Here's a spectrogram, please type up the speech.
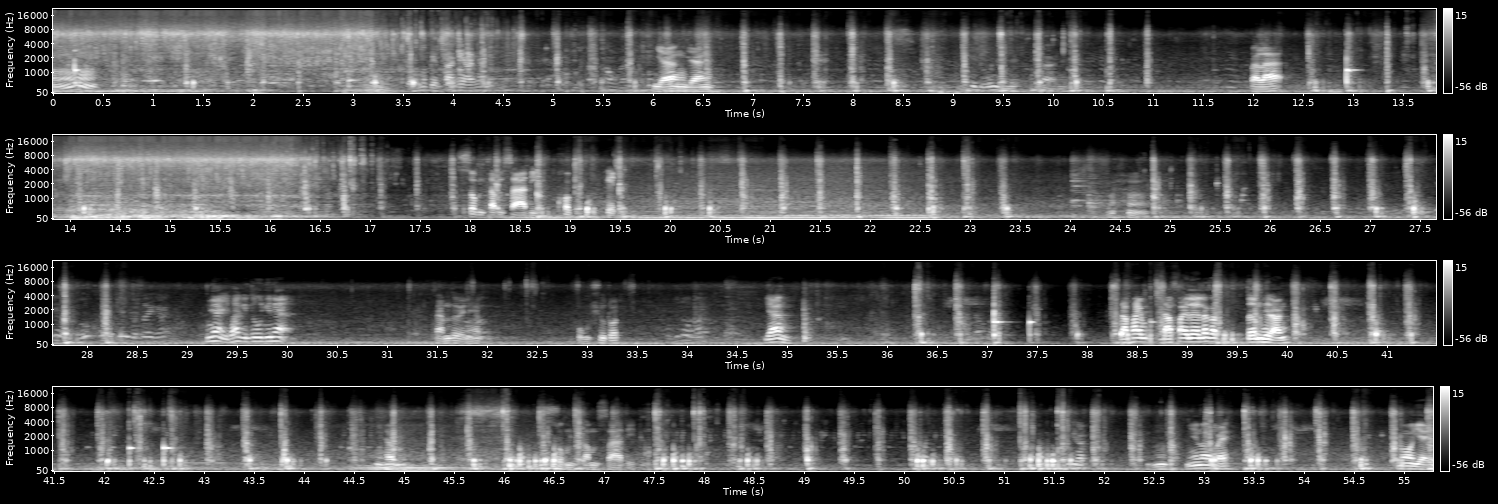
มาเปลี่ยนปลาแค่นั้น ยังยังไม่รู้เนี่ยปลาเนี่ยปลาละส้มตำซาดิบครบเผ็ดอื้อหือเนี่ยอยู่พักกินตูอยู่เนี่ยตามด้วยนะครับผงชูรสยัง ดับไฟดับไฟเลยแล้วก็เติมทีหลังนี่ครับส้มตำซาดิสนี่ครับอืมนี่น้อยไปหม้อใหญ่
